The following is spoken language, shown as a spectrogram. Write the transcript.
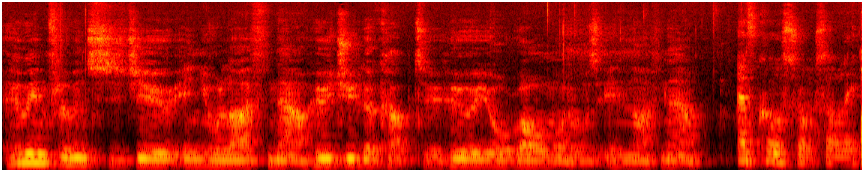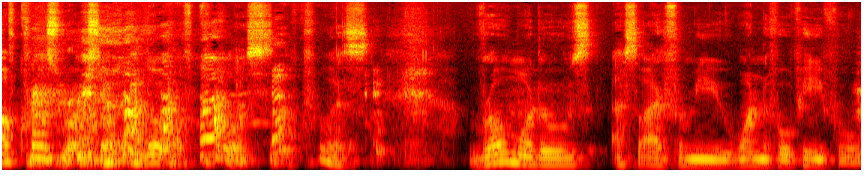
who influences you in your life now? Who do you look up to? Who are your role models in life now? Of course, Rock Solid. Of course, Rock Solid. No, of course, of course. Role models, aside from you, wonderful people,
